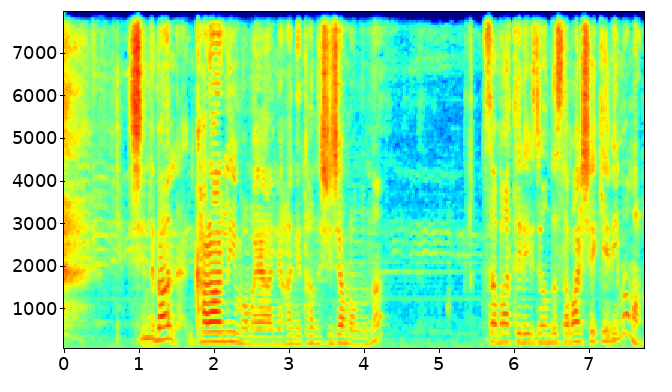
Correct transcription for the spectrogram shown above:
Şimdi ben kararlıyım ama yani hani tanışacağım onunla. Sabah televizyonda sabah şekeriyim ama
